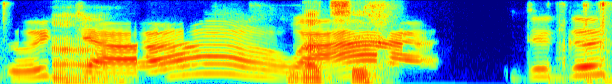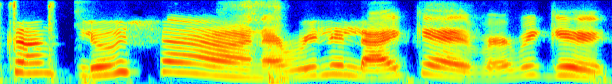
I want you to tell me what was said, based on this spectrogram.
Good Uh, job. that's Wow. The good conclusion. I really like it. Very good.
